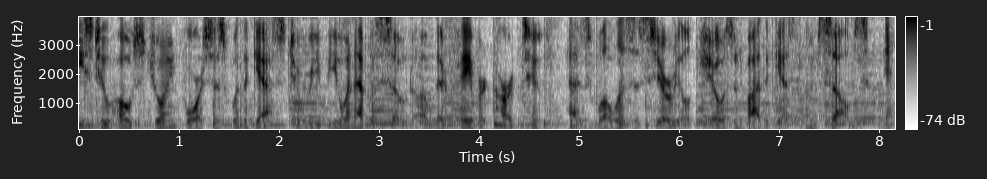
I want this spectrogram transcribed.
these two hosts join forces with a guest to review an episode of their favorite cartoon, as well as a cereal chosen by the guests themselves, and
